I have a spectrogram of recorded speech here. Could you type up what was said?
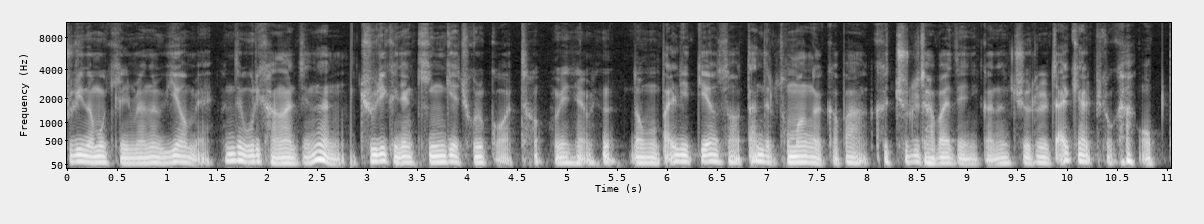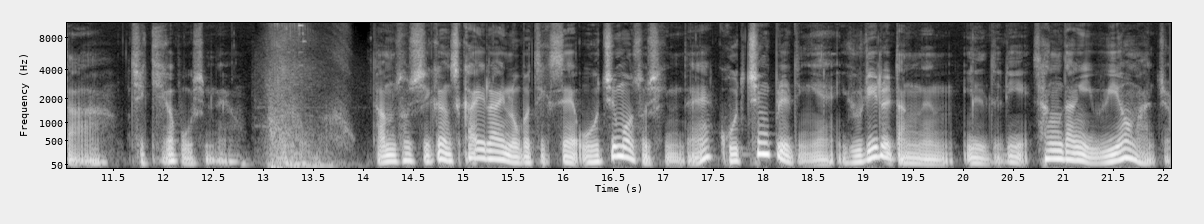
줄 줄이 너무 길면 위험해. 근데 우리 강아지는 줄이 그냥 긴 게 좋을 것 같아. 왜냐면 너무 빨리 뛰어서 딴 데로 도망갈까봐 그 줄을 잡아야 되니까는 줄을 짧게 할 필요가 없다. 제 키가 보고 싶네요. 다음 소식은 스카이라인 로보틱스의 오즈모 소식인데 고층 빌딩에 유리를 닦는 일들이 상당히 위험하죠.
